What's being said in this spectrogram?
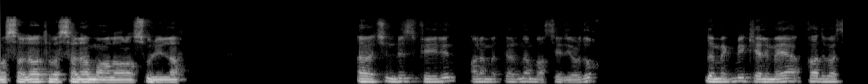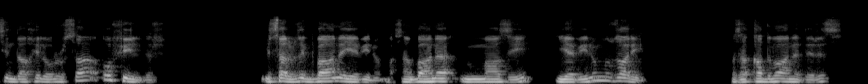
ve salatu ve selamu ala Resulillah. Evet şimdi biz fiilin alametlerinden bahsediyorduk. Demek bir kelimeye kad ve sin dahil olursa o fiildir. Misal verdik bahane yebinu. Mesela bahane mazi, yebinu muzari. Mesela kad bahane deriz,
